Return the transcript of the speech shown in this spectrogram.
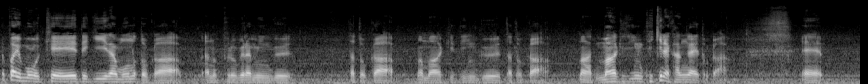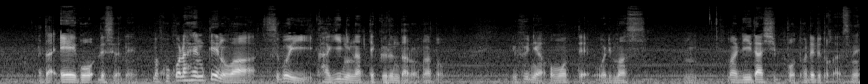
やっぱりもう経営的なものとか、あの、プログラミングだとか、まあ、マーケティングだとか、まあ、マーケティング的な考えとか、えー、あとは英語ですよね。まあ、ここら辺っていうのは、すごい鍵になってくるんだろうな、というふうには思っております。うん。まあ、リーダーシップを取れるとかですね。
